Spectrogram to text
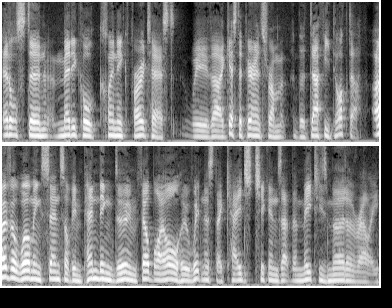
Edelston Medical Clinic protest with uh, guest appearance from the Daffy Doctor. Overwhelming sense of impending doom felt by all who witnessed the caged chickens at the Meat Is Murder rally.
